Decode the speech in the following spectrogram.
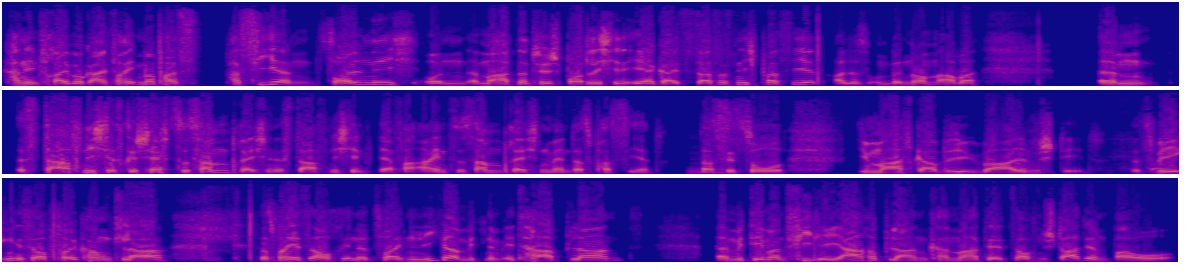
kann in Freiburg einfach immer pass passieren, soll nicht. Und man hat natürlich sportlich den Ehrgeiz, dass es nicht passiert, alles unbenommen, aber ähm, es darf nicht das Geschäft zusammenbrechen, es darf nicht der Verein zusammenbrechen, wenn das passiert. Mhm. Das ist so die Maßgabe, die über allem steht. Deswegen ist auch vollkommen klar, dass man jetzt auch in der zweiten Liga mit einem Etat plant, äh, mit dem man viele Jahre planen kann. Man hat ja jetzt auch einen Stadionbau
